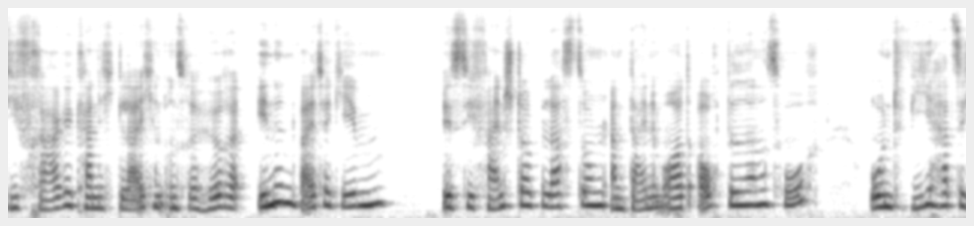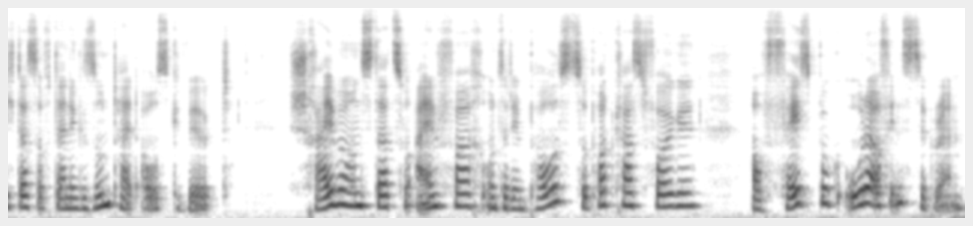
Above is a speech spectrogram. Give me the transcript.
Die Frage kann ich gleich an unsere HörerInnen weitergeben. Ist die Feinstaubbelastung an deinem Ort auch besonders hoch? Und wie hat sich das auf deine Gesundheit ausgewirkt? Schreibe uns dazu einfach unter dem Post zur Podcast-Folge auf Facebook oder auf Instagram.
